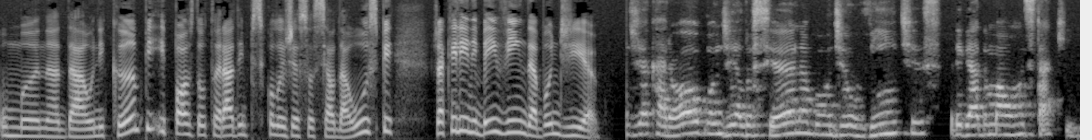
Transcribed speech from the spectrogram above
Humana da Unicamp e pós-doutorado em psicologia social da USP. Jaqueline, bem-vinda, bom dia. Bom dia, Carol, bom dia, Luciana, bom dia, ouvintes. Obrigada, uma honra estar aqui.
